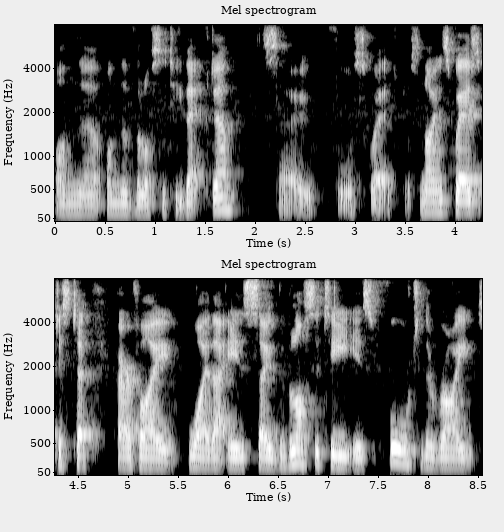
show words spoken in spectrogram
on the on the velocity vector. So 4 squared plus 9 squared, just to clarify why that is. So the velocity is 4 to the right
